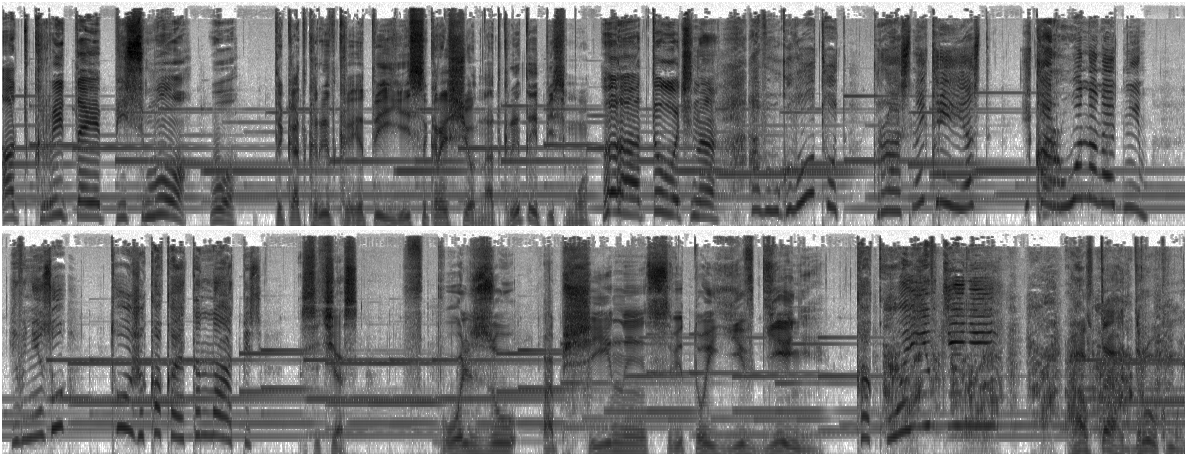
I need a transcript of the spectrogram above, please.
Открытое письмо. Во, Так открытка – это и есть сокращенно Открытое письмо. А, точно. А в углу тут красный крест И корона над ним И внизу тоже какая-то надпись Сейчас В пользу общины святой Евгении Какой Евгений? Алтай, друг мой,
